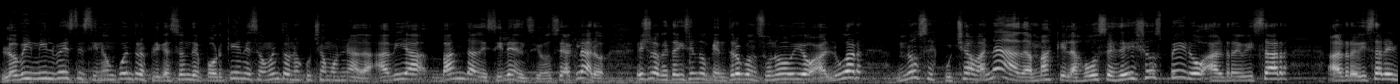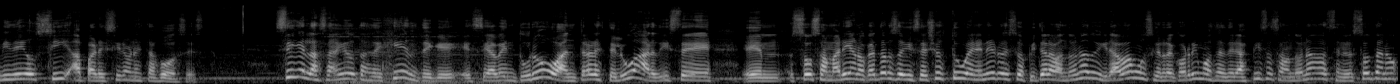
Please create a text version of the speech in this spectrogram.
Lo vi mil veces y no encuentro explicación de por qué en ese momento no escuchamos nada. Había banda de silencio. O sea, claro, ellos lo que está diciendo que entró con su novio al lugar, no se escuchaba nada más que las voces de ellos, pero al revisar, al revisar el video sí aparecieron estas voces. Siguen las anécdotas de gente que eh, se aventuró a entrar a este lugar. Dice em, Sosa Mariano 14, dice, yo estuve en enero en ese hospital abandonado y grabamos y recorrimos desde las piezas abandonadas en el sótano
